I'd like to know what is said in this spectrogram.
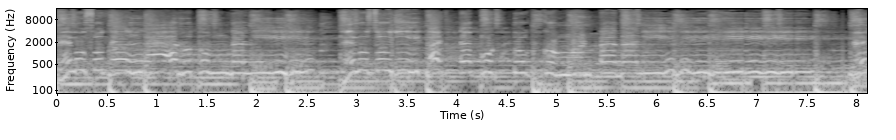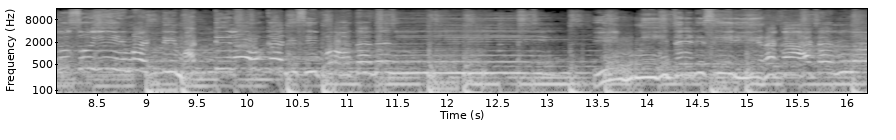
తెలుసు తెల్లారుతుందని తెలుసు ఈ కట్టె పుట్టుకుమంటదని తెలుసు ఈ మట్టి మట్టిలో కలిసిపోతదని. ఇన్ని తెలిసి రకాటంలో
